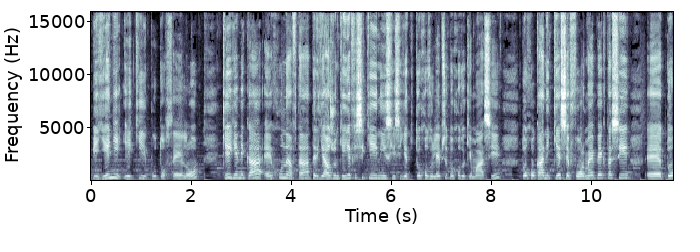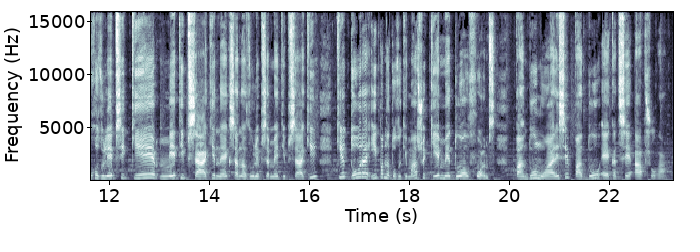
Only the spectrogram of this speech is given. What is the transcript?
Πηγαίνει εκεί που το θέλω και γενικά έχουν αυτά, ταιριάζουν και για φυσική ενίσχυση γιατί το έχω δουλέψει, το έχω δοκιμάσει, το έχω κάνει και σε φόρμα επέκταση, ε, το έχω δουλέψει και με τυψάκι, ναι ξαναδούλεψα με τυψάκι και τώρα είπα να το δοκιμάσω και με dual forms. Παντού μου άρεσε, παντού έκατσε άψογα.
